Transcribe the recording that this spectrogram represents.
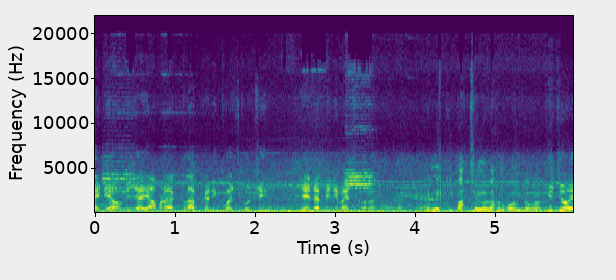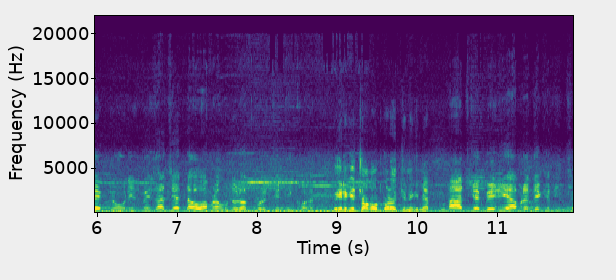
আইডিয়া অনুযায়ী আমরা ক্লাবকে রিকোয়েস্ট করছি যে এটা মিনিমাইজ করা এমনি কি পাচ্ছেন না এখন পর্যন্ত? কিছু একটু উনিশ বিশ আছে তাও আমরা অনুরোধ করেছি ঠিক করার এটা কি চক আউট করা হচ্ছে নাকি ম্যাপ আজকে বেরিয়ে আমরা দেখে নিচ্ছি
